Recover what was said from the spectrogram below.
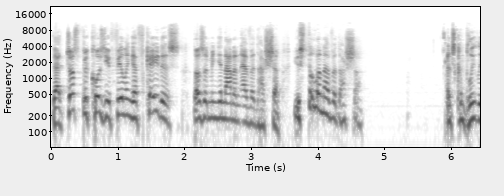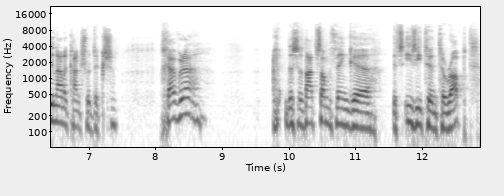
that just because you're feeling Efkedis doesn't mean you're not an Eved Hashem. You're still an Eved Hashem. It's completely not a contradiction. Chevra, this is not something uh, it's easy to interrupt.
